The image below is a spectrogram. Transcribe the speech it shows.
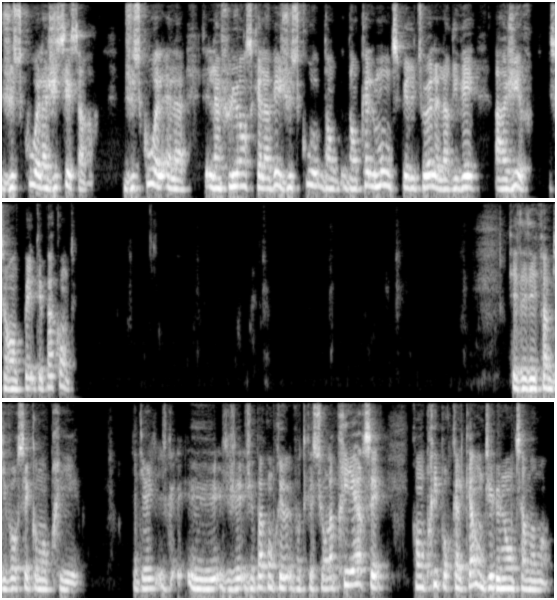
jusqu'où elle agissait, Sarah, jusqu'où elle, l'influence qu'elle avait, jusqu'où dans, dans, quel monde spirituel elle arrivait à agir. Il se rendait pas compte. C'était des femmes divorcées, comment prier? Euh, j'ai pas compris votre question. La prière, c'est quand on prie pour quelqu'un, on dit le nom de sa maman.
